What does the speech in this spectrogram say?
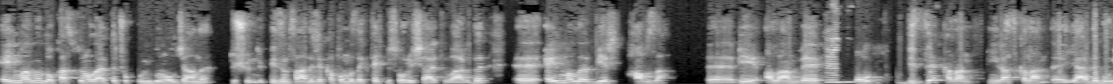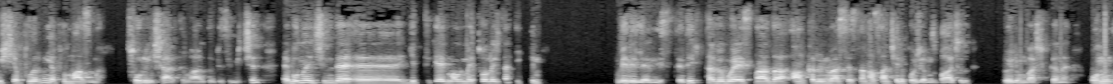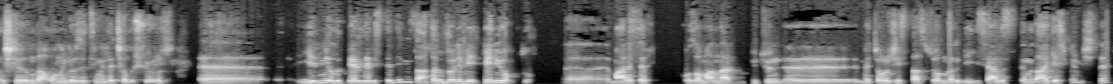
Elmalı'nın lokasyon olarak da çok uygun olacağını düşündük. Bizim sadece kafamızdaki tek bir soru işareti vardı. E, Elmalı bir havza, e, bir alan ve hı o bize kalan, miras kalan e, yerde bu iş yapılır mı yapılmaz mı? Soru işareti vardı bizim için. E, bunun için de e, gittik Elmalı Meteoroloji'den iklim verilerini istedik. Tabii bu esnada Ankara Üniversitesi'nden Hasan Çelik hocamız, Bağcılık Bölüm Başkanı, onun ışığında, onun gözetiminde çalışıyoruz. Ee, 20 yıllık veriler istediğimiz zaman tabii böyle bir veri yoktu. Ee, maalesef o zamanlar bütün e, meteoroloji istasyonları bilgisayarlı sisteme daha geçmemişti.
